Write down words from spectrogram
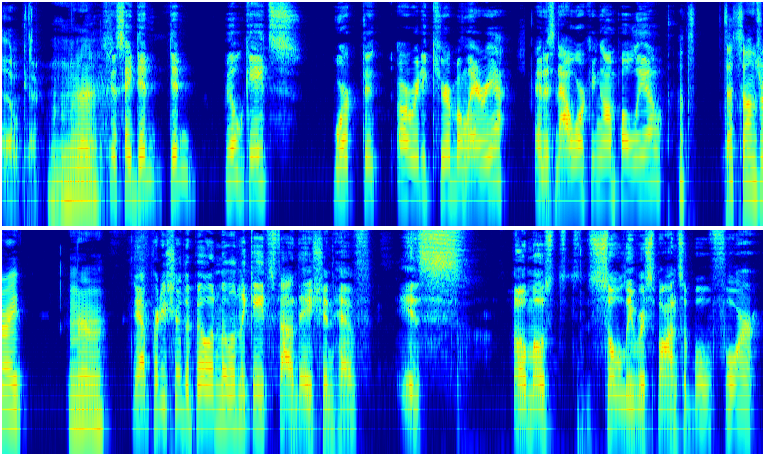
okay. Mm. I was gonna say, didn't didn't Bill Gates work to already cure malaria and is now working on polio? That sounds right. Mm. Yeah, I'm pretty sure the Bill and Melinda Gates Foundation have is almost solely responsible for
